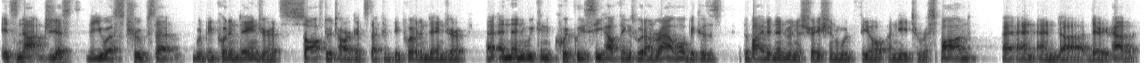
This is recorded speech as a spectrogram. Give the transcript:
it's not just the U.S. troops that would be put in danger. It's softer targets that could be put in danger, and then we can quickly see how things would unravel because the Biden administration would feel a need to respond, and and uh, there you have it.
